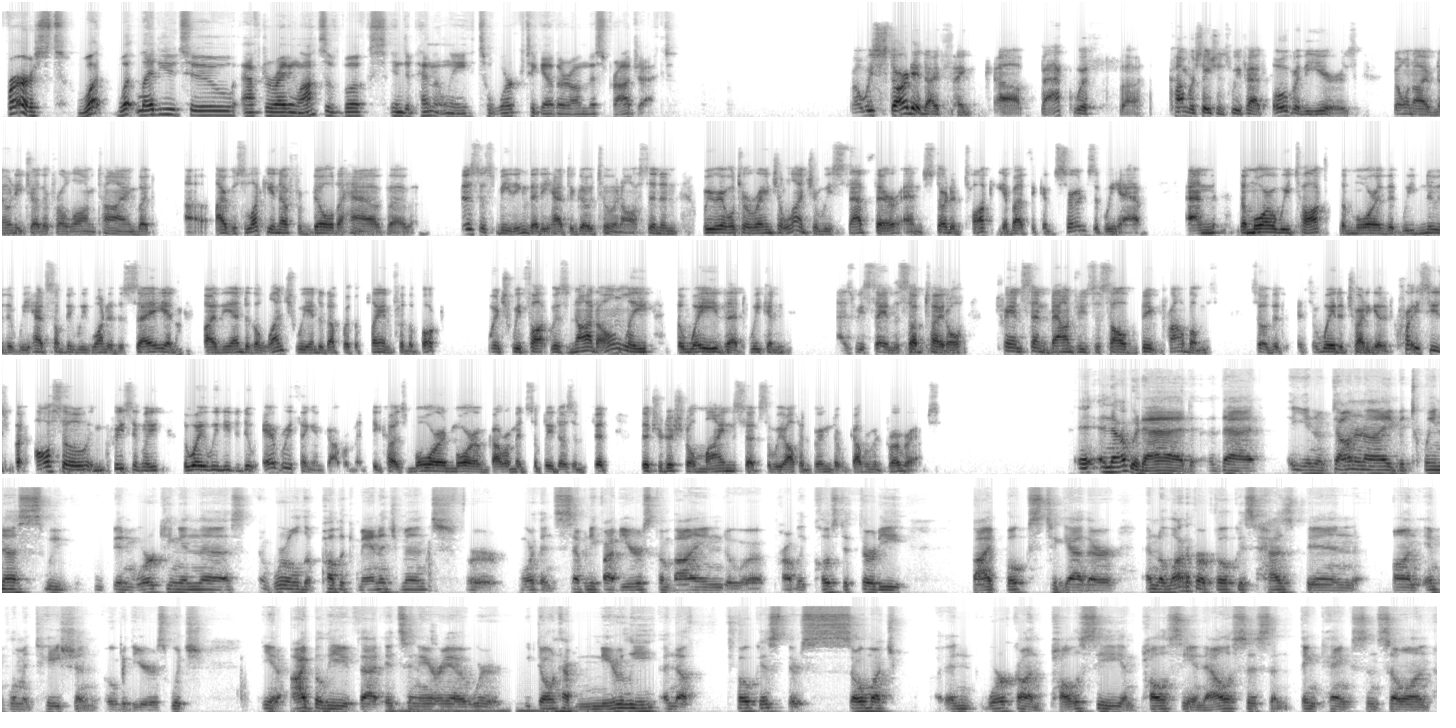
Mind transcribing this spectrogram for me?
first, what, what led you to, after writing lots of books independently, to work together on this project? Well, we started, I think, uh, back with uh, conversations we've had over the years. Bill and I have known each other for a long time, but uh, I was lucky enough for Bill to have a business meeting that he had to go to in Austin, and we were able to arrange a lunch. And we sat there and started talking about the concerns that we have. And the more we talked, the more that we knew that we had something we wanted to say. And by the end of the lunch, we ended up with a plan for the book, which we thought was not only the way that we can, as we say in the subtitle, transcend boundaries to solve big problems, so that it's a way to try to get at crises, but also increasingly the way we need to do everything in government because more and more of government simply doesn't fit the traditional mindsets that we often bring to government programs. And I would add that, you know, Don and I, between us, we've been working in the world of public management for more than 75 years combined, or probably close to 35 books together and a lot of our focus has been on implementation over the years, which you know I believe that it's an area where we don't have nearly enough focus. There's so much and work on policy and policy analysis and think tanks and so on.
